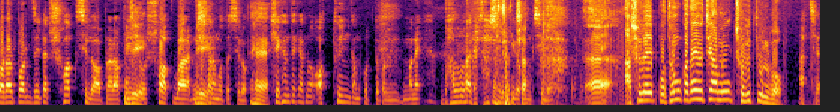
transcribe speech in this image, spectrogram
করার পর যেটা শখ ছিল আপনার আপনি তো শখ বা নেশার মতো ছিল হ্যাঁ। সেখান থেকে আপনি অর্থ ইনকাম করতে পারলেন মানে ভালো লাগাটা আসলে আচ্ছা, কীরকম ছিল? আসলে প্রথম কথাই হচ্ছে আমি ছবি তুলবো। আচ্ছা।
